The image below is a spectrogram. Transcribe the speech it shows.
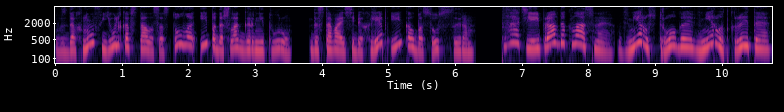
Вздохнув, Юлька встала со стула и подошла к гарнитуру, доставая себе хлеб и колбасу с сыром. «Платье и правда классное, в меру строгое, в меру открытое,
